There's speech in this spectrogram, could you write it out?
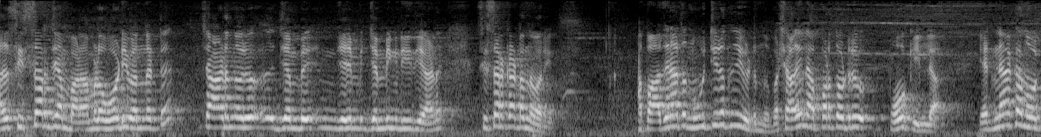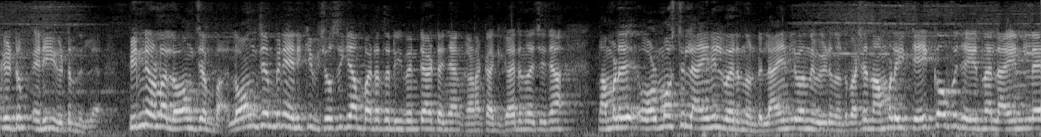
അത് സിസർ ജമ്പാണ് നമ്മൾ ഓടി വന്നിട്ട് ചാടുന്ന ഒരു ജമ്പ് ജമ്പിങ് രീതിയാണ് സിസർ കട്ട് എന്ന് പറയും. അപ്പോൾ അതിനകത്ത് നൂറ്റി ഇരുപത്തഞ്ച് കിട്ടുന്നു. പക്ഷെ അതിനപ്പുറത്തോട്ടൊരു പോക്കില്ല. എന്നാക്ക നോക്കിയിട്ടും എനിക്ക് കിട്ടുന്നില്ല. പിന്നെയുള്ള ലോങ് ജമ്പ് ലോങ് ജമ്പിനെ എനിക്ക് വിശ്വസിക്കാൻ പറ്റാത്ത ഒരു ഇവന്റായിട്ട് ഞാൻ കണക്കാക്കി. കാര്യം എന്ന് വെച്ച് കഴിഞ്ഞാൽ നമ്മൾ ഓൾമോസ്റ്റ് ലൈനിൽ വരുന്നുണ്ട്. ലൈനിൽ വന്ന് വീഴുന്നുണ്ട്. പക്ഷേ നമ്മൾ ഈ ടേക്ക് ഓഫ് ചെയ്യുന്ന ലൈനിലെ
